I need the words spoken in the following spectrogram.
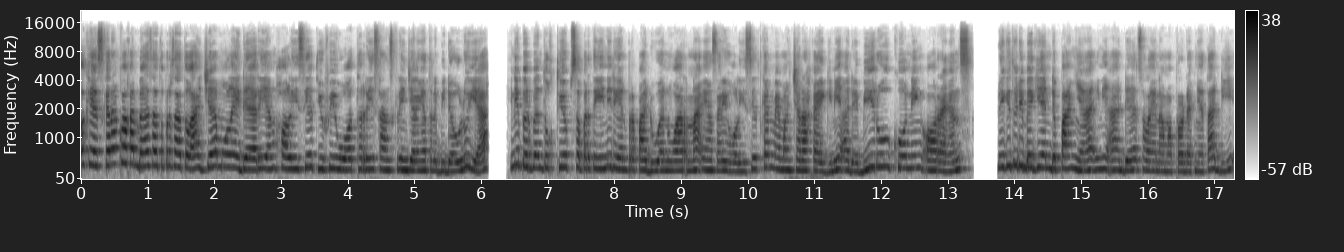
Oke, sekarang aku akan bahas satu persatu aja, mulai dari yang Holy Shield UV Watery Sunscreen Gelnya terlebih dahulu ya. Ini berbentuk tube seperti ini dengan perpaduan warna yang seri Holy Shield kan memang cerah kayak gini, ada biru, kuning, orange. Begitu di bagian depannya, ini ada selain nama produknya tadi,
